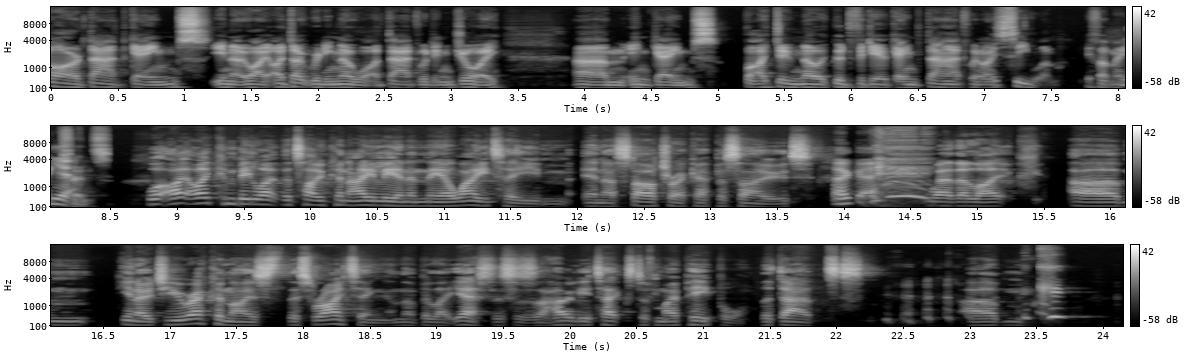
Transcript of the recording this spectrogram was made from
are dad games. You know, I, I don't really know what a dad would enjoy um, in games, but I do know a good video game dad when I see one. If that makes Yeah. sense. Well, I, I can be like the token alien in the away team in a Star Trek episode Okay. where they're like, um, you know, do you recognize this writing? And they'll be like, yes, this is a holy text of my people, the dads. um,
